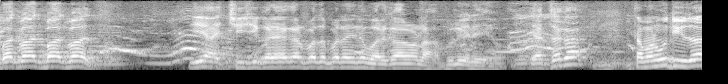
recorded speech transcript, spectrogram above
બસ બસ બસ બસ. એ અચ્છી ચી કર્યા કર, પછી પણ એને વરગાડો ના પેલું રે યાદ છે કા? તમારું શું થયું છે?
